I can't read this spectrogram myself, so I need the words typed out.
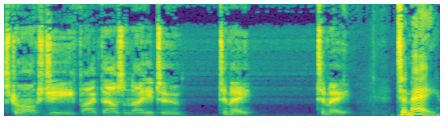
Strong's G 5092, Timei. Timei. Timei.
